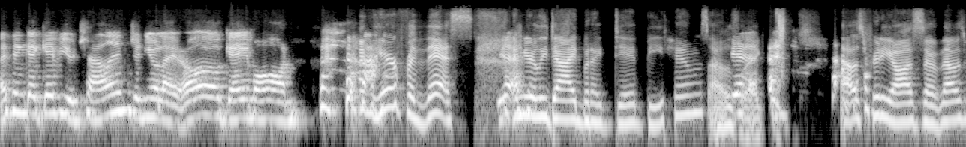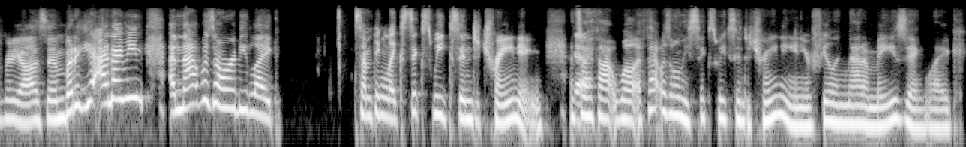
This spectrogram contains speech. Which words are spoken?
I think I gave you a challenge and you're like, oh, game on. I'm here for this. Yeah. I nearly died, but I did beat him. So I was Yeah. like, that was pretty awesome. That was pretty awesome. But yeah, and I mean, and that was already like something like six weeks into training. And so I thought, well, if that was only six weeks into training and you're feeling that amazing, like,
